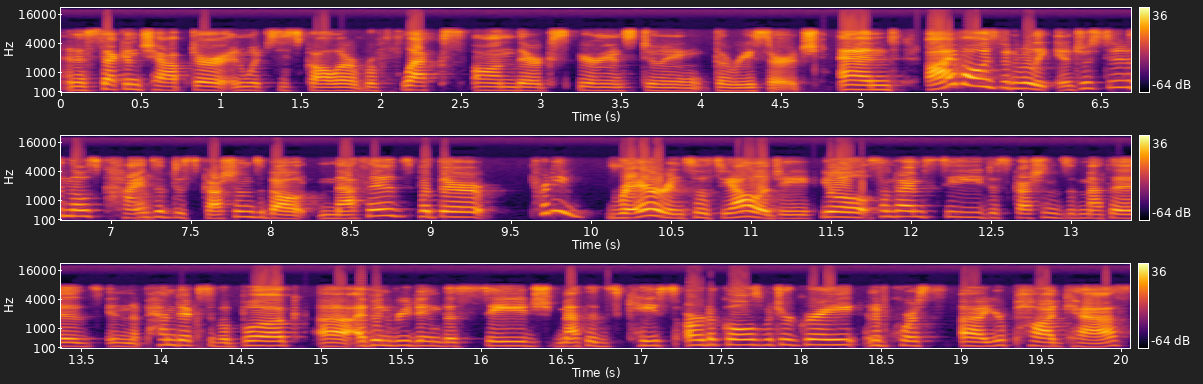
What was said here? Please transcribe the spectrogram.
and a second chapter in which the scholar reflects on their experience doing the research. And I've always been really interested in those kinds of discussions about methods, but they're pretty rare in sociology. You'll sometimes see discussions of methods in an appendix of a book. Uh, I've been reading the Sage Methods case articles, which are great, and of course, uh, your podcast.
